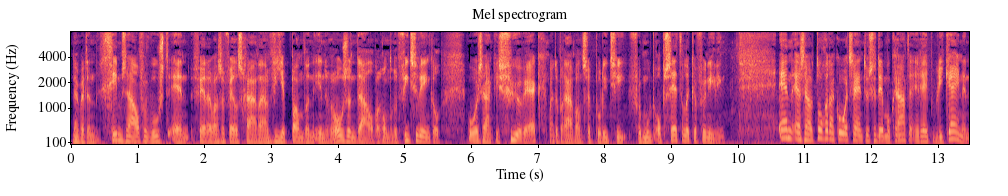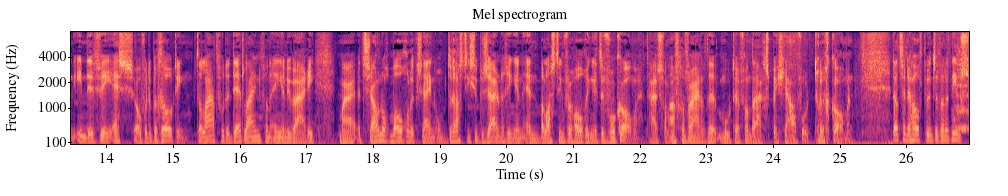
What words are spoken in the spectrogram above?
Daar werd een gymzaal verwoest. En verder was er veel schade aan vier panden in Roosendaal, waaronder een fietsenwinkel. Oorzaak is vuurwerk, maar de Brabantse politie vermoedt opzettelijke vernieling. En er zou toch een akkoord zijn tussen democraten en republikeinen in de VS over de begroting. Te laat voor de deadline van 1 januari, maar het zou nog mogelijk zijn om drastische bezuinigingen en belastingverhogingen te voorkomen. Het Huis van Afgevaardigden moet er vandaag speciaal voor terugkomen. Dat zijn de hoofdpunten van het nieuws.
